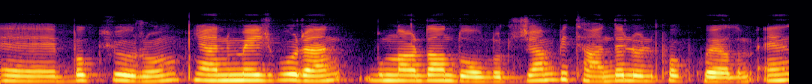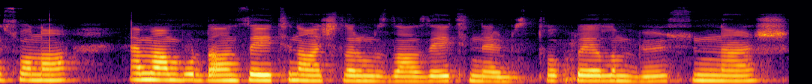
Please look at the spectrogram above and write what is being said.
E, bakıyorum. Yani mecburen bunlardan dolduracağım. Bir tane de lollipop koyalım en sona. Hemen buradan zeytin ağaçlarımızdan zeytinlerimizi toplayalım. Büyüsünler.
